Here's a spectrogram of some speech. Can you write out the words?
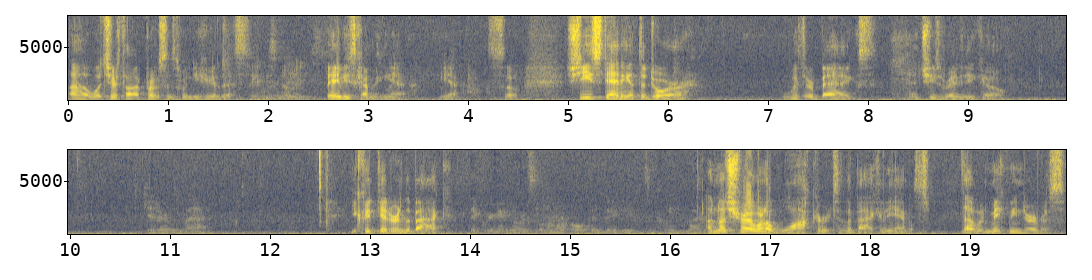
Uh, What's your thought process when you hear this? Baby's coming. Baby's coming, yeah, yeah. So she's standing at the door with her bags, and she's ready to go. Get her in the back. You could get her in the back. I think we're gonna go, it's a little more open maybe to clean environment. I'm not sure I want to walk her to the back of the ambulance. That would make me nervous.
